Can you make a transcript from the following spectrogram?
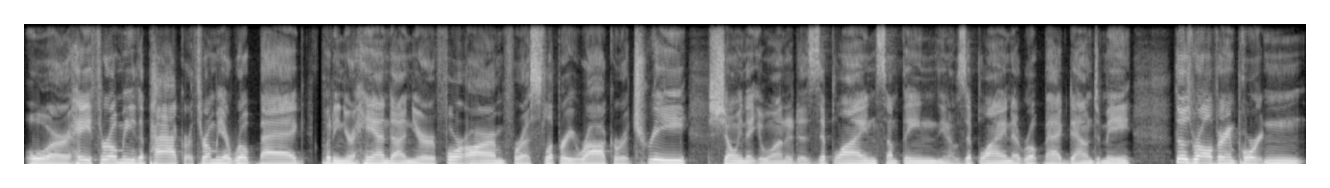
or hey, throw me the pack, or throw me a rope bag, putting your hand on your forearm for a slippery rock or a tree, showing that you wanted to zip line something, you know, zip line a rope bag down to me. Those were all very important.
